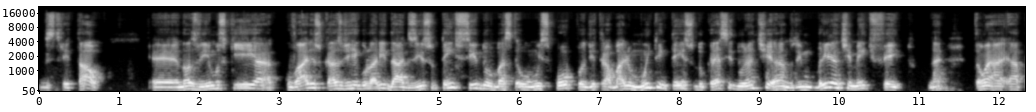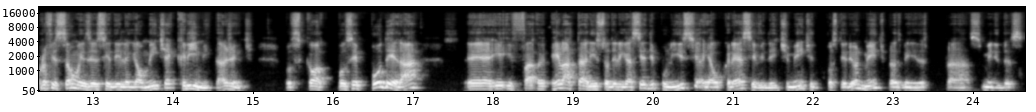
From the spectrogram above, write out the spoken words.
distrital, é, nós vimos que há vários casos de irregularidades. Isso tem sido um escopo de trabalho muito intenso do Cresce durante anos e brilhantemente feito. Né? Então, a, a profissão exercida ilegalmente é crime, tá, gente? Você, você poderá é, e, e relatar isso à delegacia de polícia e ao CRES, evidentemente, posteriormente, para as medidas, para as medidas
